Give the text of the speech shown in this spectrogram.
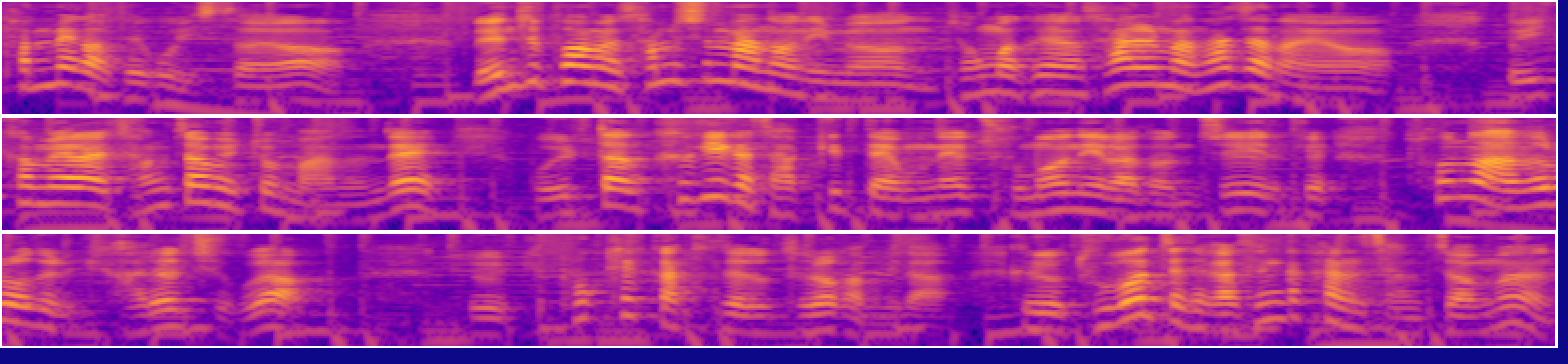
판매가 되고 있어요. 렌즈 포함해서 30만원이면 정말 그냥 살만 하잖아요. 이 카메라의 장점이 좀 많은데 뭐 일단 크기가 작기 때문에 주머니라든지 이렇게 손 안으로도 이렇게 가려지고요. 이렇게 포켓 같은 데도 들어갑니다. 그리고 두 번째 제가 생각하는 장점은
